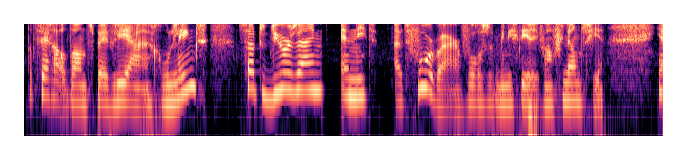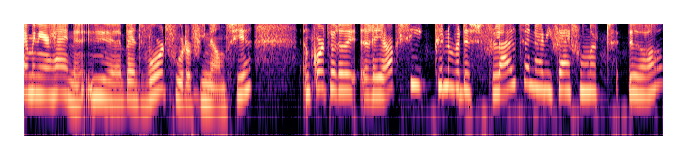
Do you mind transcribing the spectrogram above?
Dat zeggen althans PvdA en GroenLinks. Het zou te duur zijn en niet uitvoerbaar, volgens het ministerie van Financiën. Ja, meneer Heijnen, u eh, bent woordvoerder Financiën. Een korte reactie. Kunnen we dus fluiten naar die 500 euro?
